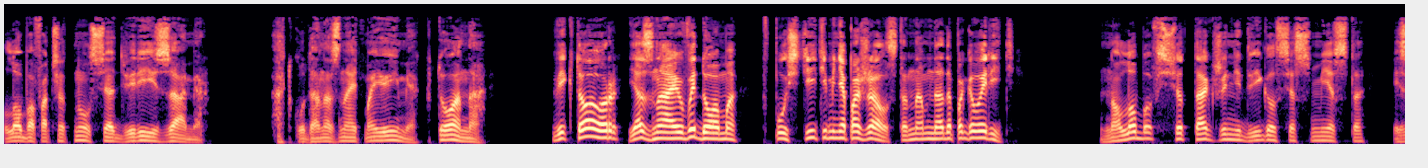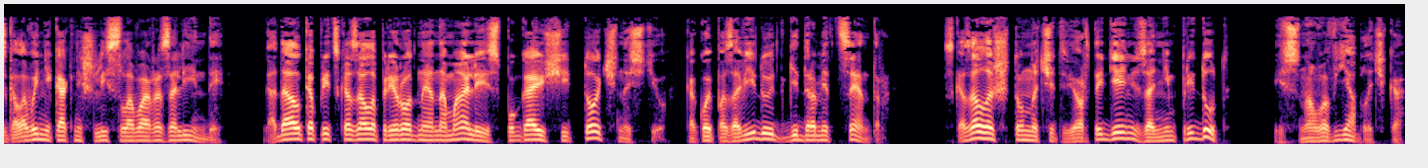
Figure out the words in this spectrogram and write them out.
Лобов отшатнулся от двери и замер. Откуда она знает мое имя? Кто она? — Виктор, я знаю, вы дома. Впустите меня, пожалуйста, нам надо поговорить. Но Лобов все так же не двигался с места. Из головы никак не шли слова Розалинды. Гадалка предсказала природные аномалии с пугающей точностью, какой позавидует гидрометцентр. Сказала, что на четвертый день за ним придут. И снова в яблочко.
